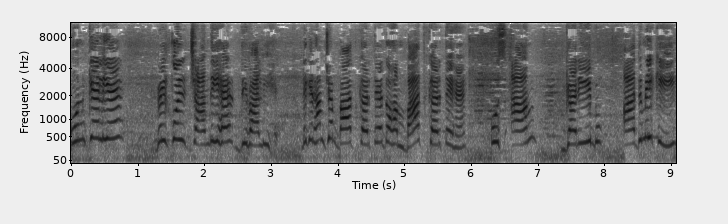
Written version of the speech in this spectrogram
उनके लिए बिल्कुल चांदी है, दिवाली है। लेकिन हम जब बात करते हैं तो हम बात करते हैं उस आम, गरीब आदमी की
